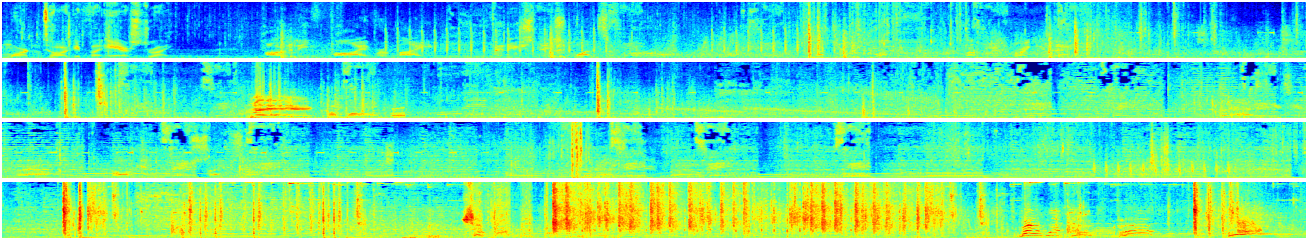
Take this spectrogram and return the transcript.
Mark target for airstrike. Only five remain. Finish this once and for all. Man, come on, bro. Suck my dick, pussy. Man, what the fuck? Fuck!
